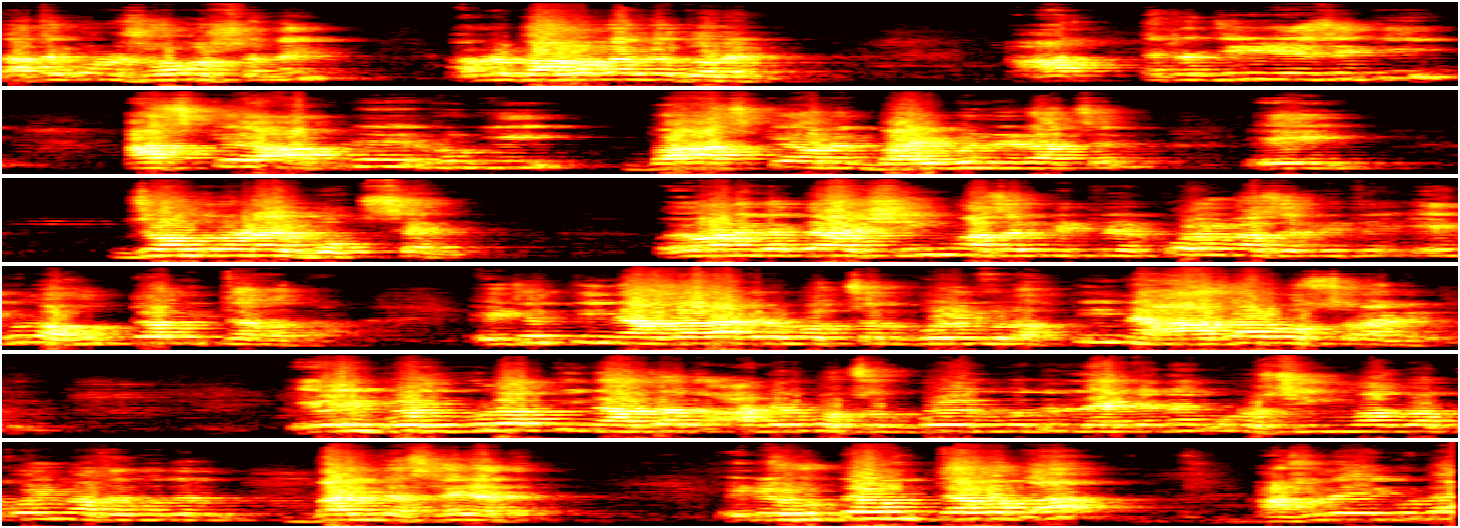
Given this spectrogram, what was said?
তাতে কোনো সমস্যা নেই। আপনি ভালো লাগলে ধরেন। আর একটা জিনিস এসে কি, আজকে আপনি রুগী বা আজকে অনেক ভাই বোনেরা আছেন, এই যন্ত্রণায় ভুগছেন। ওই অনেকে দেয় শিং মাছের ভিতরে, কই মাছের ভিতরে, এগুলো হুদ্রা মিথ্যা কথা। এই যে তিন হাজার আগের বছর বইগুলো, তিন হাজার বছর আগের বই। এই বইগুলো তিন হাজার আগের বছর বইয়ের মধ্যে লেখে না কোনো শিং মাছ বা কই মাছের মধ্যে বাইন্দা ছেড়ে দেয়। এটা হুদ্দাম দেবতা আসলে এগুলা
